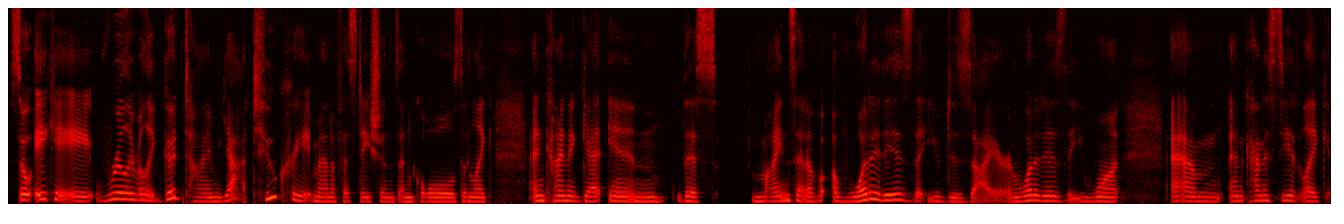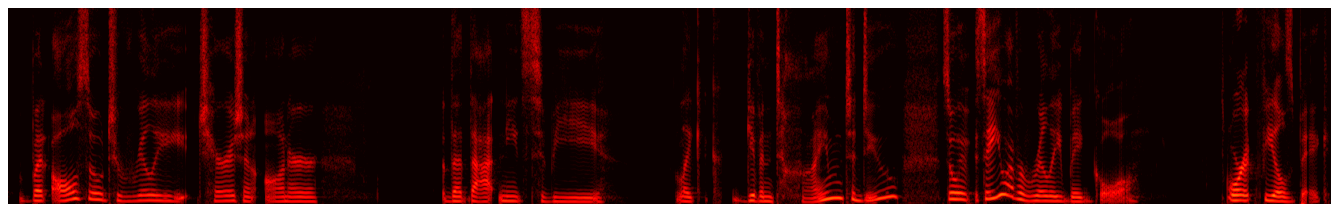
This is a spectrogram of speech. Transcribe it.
So, AKA, really, really good time, yeah, to create manifestations and goals and like, and kind of get in this mindset of, of what it is that you desire and what it is that you want um and kind of see it like but also to really cherish and honor that that needs to be like given time to do so if, say you have a really big goal or it feels big.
